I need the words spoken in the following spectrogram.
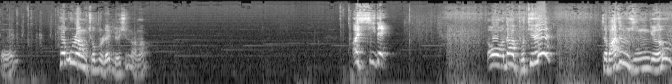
어? 해골랑 저분 랩 몇일라나? 아씨, 네! 어, 나 버티네? 저 맞으면 죽는겨?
